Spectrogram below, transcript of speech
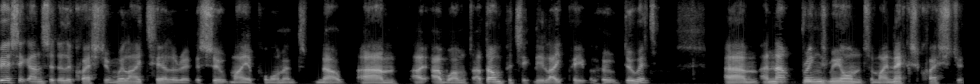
basic answer to the question, will I tailor it to suit my opponent? No, um, I, I won't. I don't particularly like people who do it. Um, and that brings me on to my next question.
